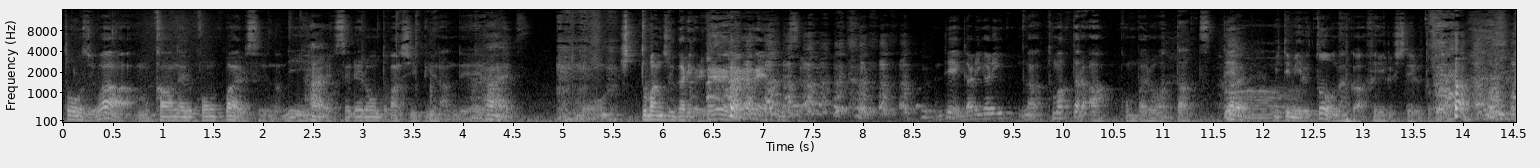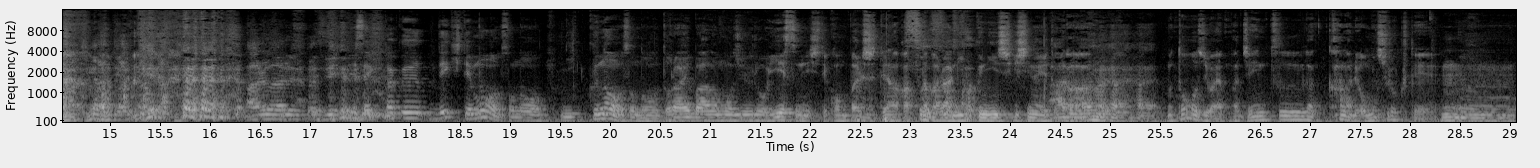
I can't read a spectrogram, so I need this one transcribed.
当時はもうカーネルコンパイルするのに、はい。セレロンとかの CPU なんで、はいもうヒット板中ガリガリ。ガリガリガリガリやるんですよ。でガリガリが止まったらあコンパイル終わったっつって、はい。見てみるとなんかフェイルしてるとか。あるある。でせっかくできてもそのニックのそのドライバーのモジュールをイエスにしてコンパイルしてなかったからニック認識しないとか。当時はやっぱ Gen2 がかなり面白くて、うん。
